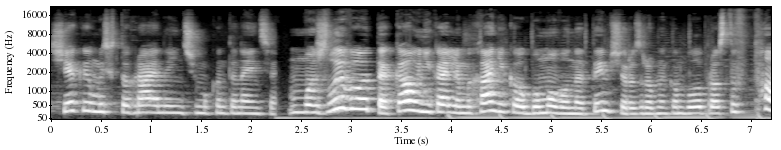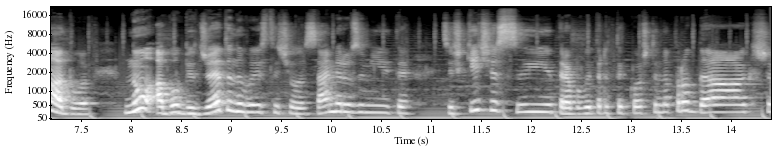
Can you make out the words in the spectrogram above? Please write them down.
ще кимось, хто грає на іншому континенті. Можливо, така унікальна механіка обумовлена тим, що розробникам було просто впадло. Ну або бюджету не вистачило, самі розумієте. Тяжкі часи, треба витратити кошти на продакшн,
